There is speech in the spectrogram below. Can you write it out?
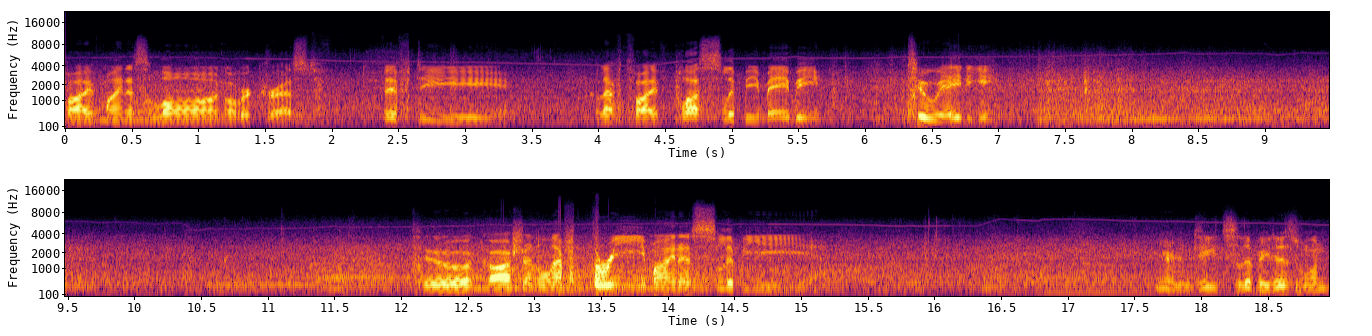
five minus long over crest 50 left five plus slippy maybe 280 to caution left three minus slippy You're indeed slippy this one.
